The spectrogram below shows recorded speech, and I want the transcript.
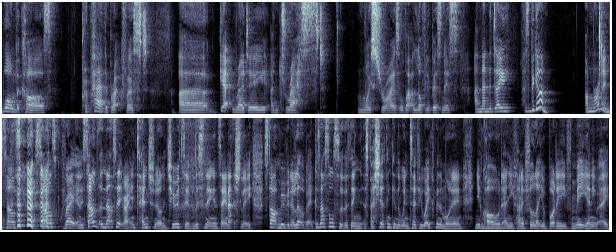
warm the cars, prepare the breakfast, uh, get ready and dressed, moisturize, all that lovely business. And then the day has begun. I'm running. Sounds sounds great, and it sounds and that's it, right? Intentional, intuitive, listening, and saying actually start moving a little bit because that's also the thing. Especially I think in the winter, if you wake up in the morning and you're cold mm. and you kind of feel like your body, for me anyway,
